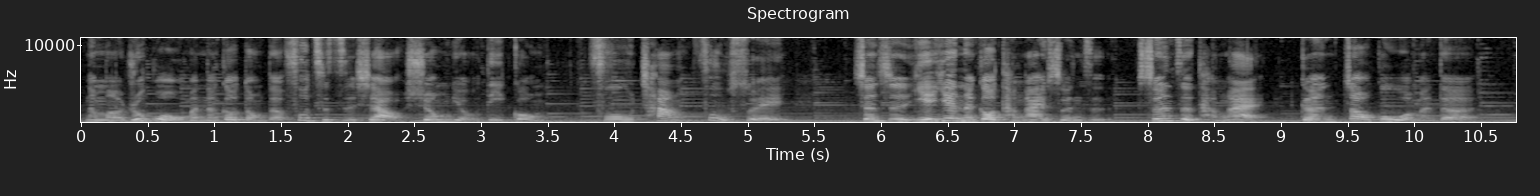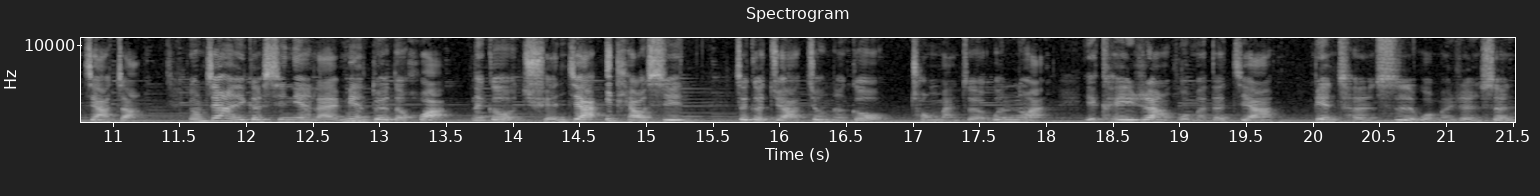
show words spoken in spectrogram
那么如果我们能够懂得父慈子孝、兄友弟恭、夫唱妇随，甚至爷爷能够疼爱孙子，孙子疼爱跟照顾我们的家长，用这样一个信念来面对的话，能够全家一条心，这个家就能够充满着温暖，也可以让我们的家变成是我们人生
